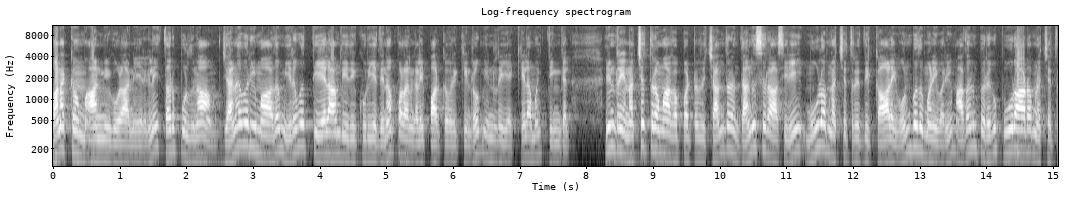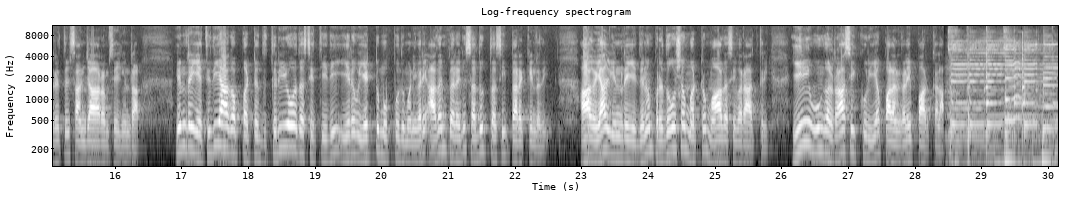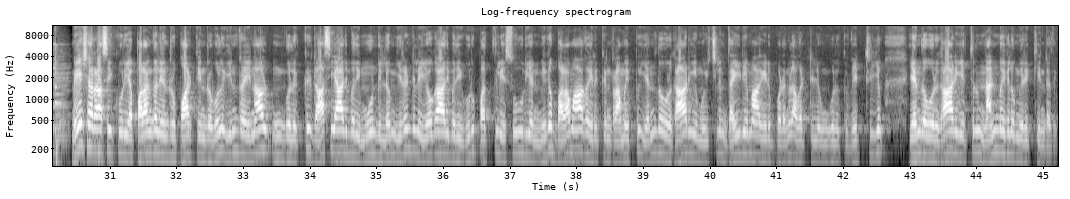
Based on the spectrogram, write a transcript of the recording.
வணக்கம் ஆன்மீகுலா நேயர்களே. தற்பொழுது நாம் ஜனவரி மாதம் இருபத்தி ஏழாம் தேதிக்குரிய தினப்பலன்களை பார்க்கவிருக்கின்றோம். இன்றைய கிழமை திங்கள். இன்றைய நட்சத்திரமாகப்பட்டது சந்திரன் தனுசு ராசியிலே மூலம் நட்சத்திரத்தில் காலை ஒன்பது மணி வரையும் அதன் பிறகு பூராடம் நட்சத்திரத்தில் சஞ்சாரம் செய்கின்றார். இன்றைய திதியாகப்பட்டது திரியோதசி திதி இரவு எட்டு முப்பது மணி வரை அதன் பிறகு சதுர்த்தசி பிறக்கின்றது. ஆகையால் இன்றைய தினம் பிரதோஷம் மற்றும் மாத சிவராத்திரி. இனி உங்கள் ராசிக்குரிய பலன்களை பார்க்கலாம். மேஷ ராசிக்குரிய பலன்கள் என்று பார்க்கின்ற பொழுது இன்றைய நாள் உங்களுக்கு ராசியாதிபதி மூன்றிலும் இரண்டிலே யோகாதிபதி குரு பத்திலே சூரியன் மிக பலமாக இருக்கின்ற அமைப்பு எந்த ஒரு காரிய முயற்சியிலும் தைரியமாக ஈடுபடுங்கள். அவற்றில் உங்களுக்கு வெற்றியும் எந்த ஒரு காரியத்திலும் நன்மைகளும் இருக்கின்றது.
